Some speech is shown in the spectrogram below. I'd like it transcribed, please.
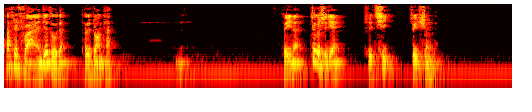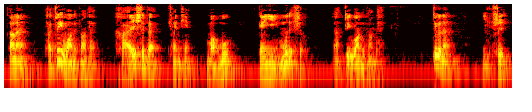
它是反着走的，它的状态。所以呢，这个时间是气最盛的。当然，它最旺的状态还是在春天卯木跟寅木的时候啊，最旺的状态。这个呢，也是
